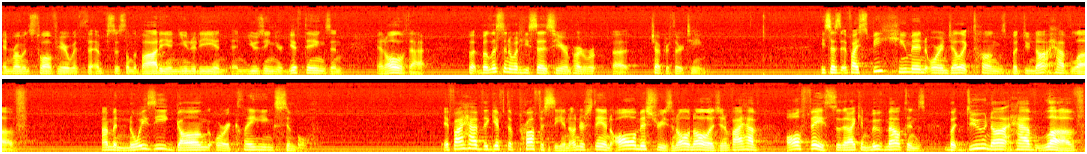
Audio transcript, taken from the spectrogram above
in Romans 12 here with the emphasis on the body and unity and, and using your giftings and, and all of that. But, but listen to what he says here in part of uh, chapter 13. He says, If I speak human or angelic tongues but do not have love, I'm a noisy gong or a clanging cymbal. If I have the gift of prophecy and understand all mysteries and all knowledge, and if I have all faith so that I can move mountains, but do not have love,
